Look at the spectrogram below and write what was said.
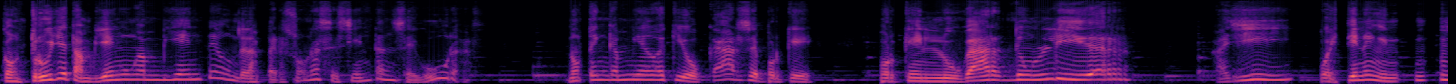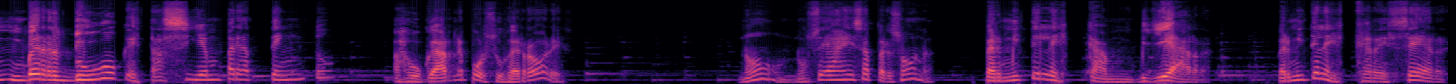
Construye también un ambiente donde las personas se sientan seguras. No tengan miedo de equivocarse porque, porque en lugar de un líder, allí pues tienen un verdugo que está siempre atento a juzgarle por sus errores. No, no seas esa persona. Permíteles cambiar, permíteles crecer,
